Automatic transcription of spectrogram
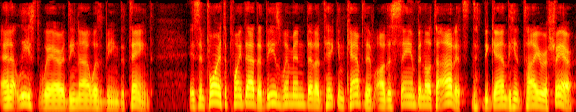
and at least where Dinah was being detained. It's important to point out that these women that are taken captive are the same Benot Haaretz that began the entire affair,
